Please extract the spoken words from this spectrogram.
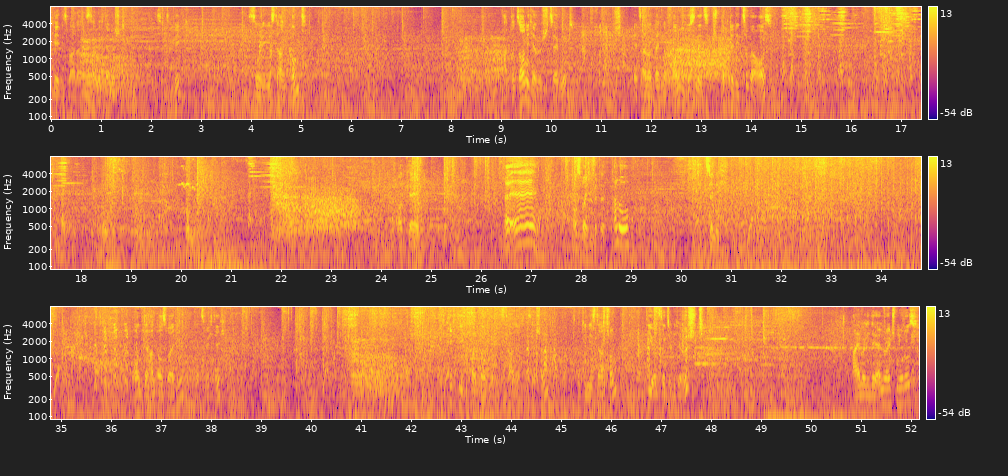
Okay, diesmal hat er uns dann nicht erwischt. Wir haben das Weg. So, die nächste Hand kommt. Hat uns auch nicht erwischt, sehr gut. Jetzt einmal gleich nach vorne. Wir wissen, jetzt spuckt er die Zunge aus. Bitte. Hallo. Gibt's ja nicht. Und der Hand ausweichen. Ganz wichtig. Ich krieg die Quallen dort mit ins Target. Sehr schön. Jetzt kommt die nächste Hand schon. Die uns natürlich erwischt. Einmal in den Enrage-Modus.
